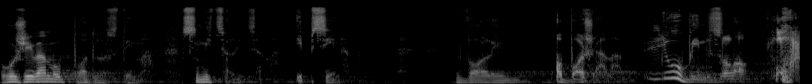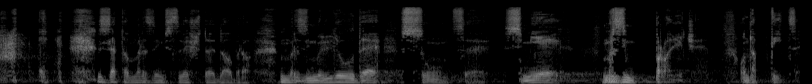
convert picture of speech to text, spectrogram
Uživam u podlostima, smicalicama i psinama. Volim, obožavam, ljubim zlo. Zato mrzim sve što je dobro. Mrzim ljude, sunce, smijeh, mrzim proljeće, onda ptice,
